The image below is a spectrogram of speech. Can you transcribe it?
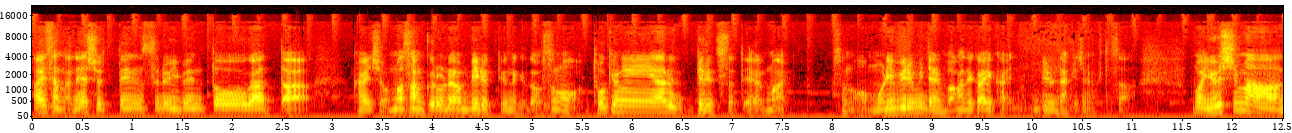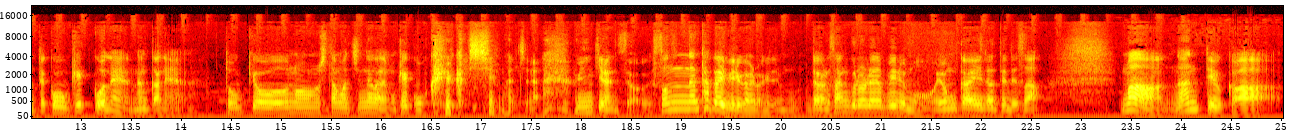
愛さんがね出店するイベントがあった会社まあサンクロレアビルって言うんだけどその東京にあるビルっつったってまあその森ビルみたいにバカでかいビルだけじゃなくてさまあ湯島ってこう結構ねなんかね東京の下町の中でも結構奥ゆかしい町な 雰囲気なんですよ。そんな高いビルがあるわけでだからサンクロレビルも4階建てでさまあなんていうか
